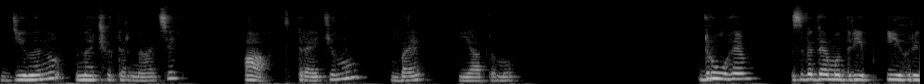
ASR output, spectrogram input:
ділено на 14, а в третьому b в п'ятому. Друге, зведемо дріб y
